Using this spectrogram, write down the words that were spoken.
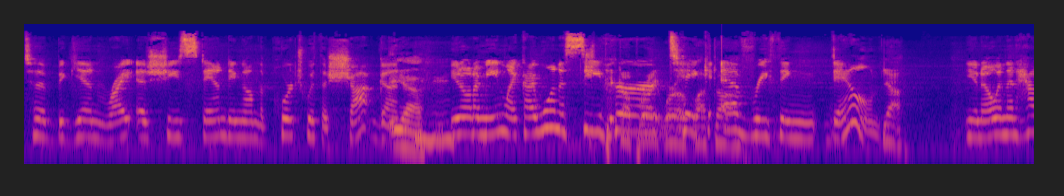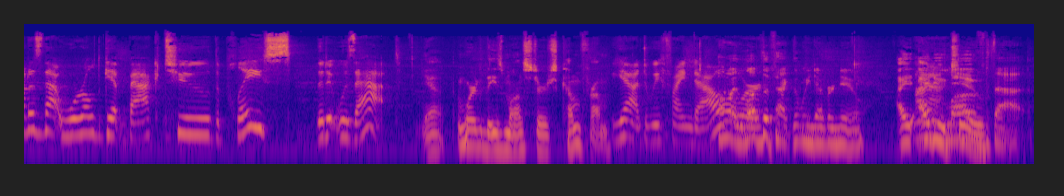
to begin right as she's standing on the porch with a shotgun. Yeah. Mm-hmm. You know what I mean? Like I want to see Just pick up her right where it take left off. everything down. yeah. You know, and then how does that world get back to the place that it was at? yeah. And where did these monsters come from? Yeah, do we find out? Oh, I or- love the fact that we never knew. I, I Yeah. do too. Love that.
